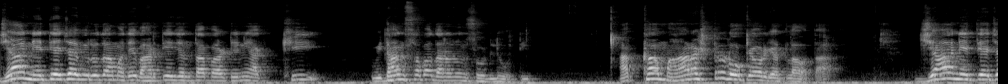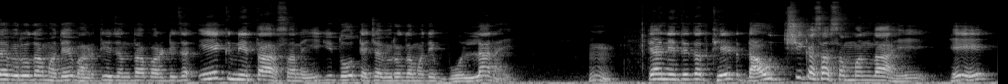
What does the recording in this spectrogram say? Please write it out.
ज्या नेत्याच्या विरोधामध्ये भारतीय जनता पार्टीने अख्खी विधानसभा दानावून सोडली होती अख्खा महाराष्ट्र डोक्यावर घेतला होता. ज्या नेत्याच्या विरोधामध्ये भारतीय जनता पार्टीचा एक नेता असा नाही की तो त्याच्या विरोधामध्ये बोलला नाही. त्या नेत्याचा थेट दाऊदशी कसा संबंध आहे हे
